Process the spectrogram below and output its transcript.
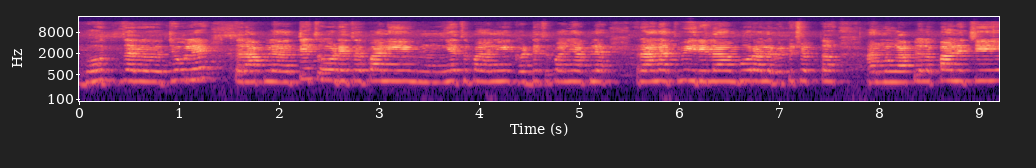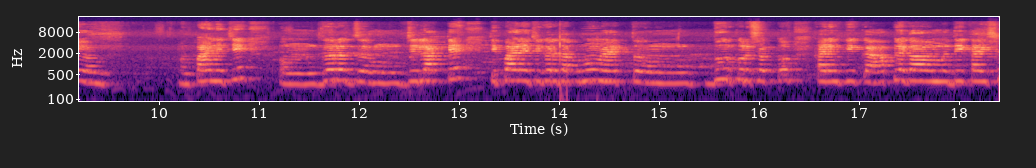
भोवत जर ठेवले तर आपल्या तेच ओढ्याचं पाणी याचं पाणी खड्ड्याचं पाणी आपल्या रानात विहिरीला बोराला भेटू शकतं. आणि मग आपल्याला पाण्याची पाण्याची गरज जी लागते ती पाण्याची गरज आपण उन्हाळ्यात दूर करू शकतो. कारण की का आपल्या गावामध्ये काही श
